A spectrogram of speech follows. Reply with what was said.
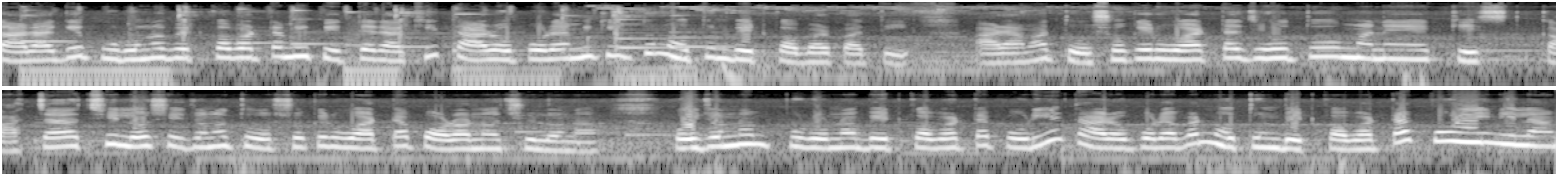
তার আগে পুরনো বেড কভারটা আমি পেতে রাখি, তার ওপরে আমি কিন্তু নতুন বেড কভার পাতি। আর আমার তোষকের ওয়ারটা যেহেতু মানে কেস, কাঁচা ছিল সেই জন্য তোষকের ওয়ারটা পরানো ছিল না। ওই জন্য পুরনো বেড কভারটা পরিয়ে তার ওপরে আবার নতুন বেড কভারটা পরিয়ে নিলাম।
